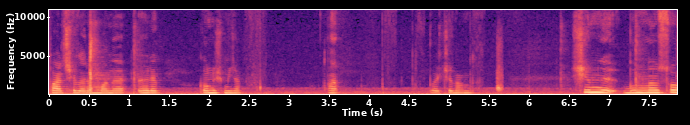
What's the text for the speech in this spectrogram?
parçalarım bana öyle konuşmayacağım. Ha, parçalandı. Şimdi bundan son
